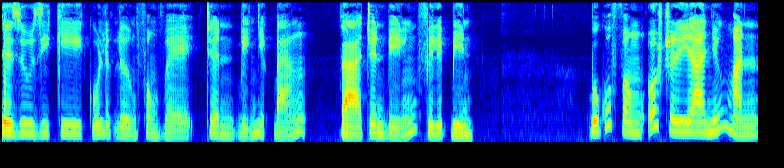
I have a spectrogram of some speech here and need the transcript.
Tezuziki của lực lượng phòng vệ trên biển Nhật Bản và trên biển Philippines. Bộ Quốc phòng Australia nhấn mạnh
